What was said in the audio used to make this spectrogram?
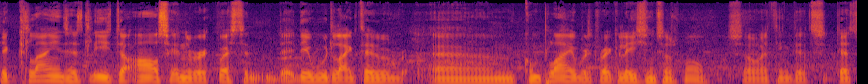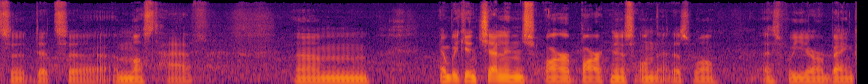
the clients at least the ask in the request and they, they would like to um, comply with regulations as well. So I think that's that's a, that's a, a must-have, um, and we can challenge our partners on that as well, as we are a bank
